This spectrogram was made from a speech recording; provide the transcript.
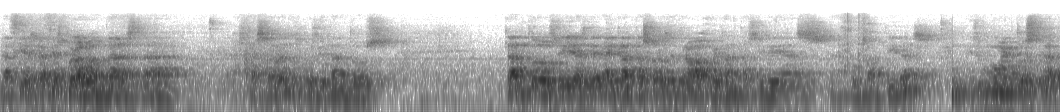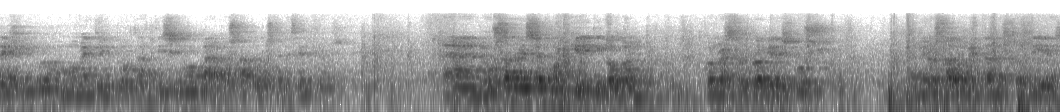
Gracias, gracias por aguantar hasta, estas horas, después de tantos, tantos días, hay tantas horas de trabajo y tantas ideas compartidas. Es un momento estratégico, un momento importantísimo para apostar por los telecentros. Eh, me gusta también ser muy crítico con, nuestro propio discurso. También lo he estado comentando estos días.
